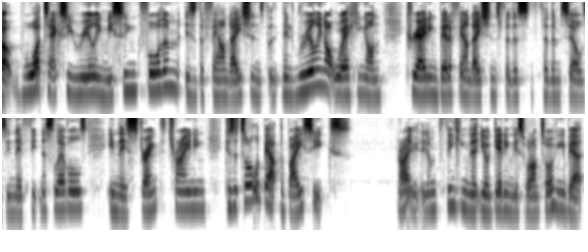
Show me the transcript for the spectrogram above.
But what's actually really missing for them is the foundations. They're really not working on creating better foundations for this for themselves in their fitness levels, in their strength training, because it's all about the basics. Right? I'm thinking that you're getting this what I'm talking about.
